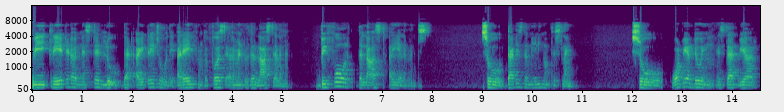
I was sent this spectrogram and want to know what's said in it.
we created a nested loop that iterates over the array from the first element to the last element before the last i elements. So that is the meaning of this line so what we are doing is that we are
